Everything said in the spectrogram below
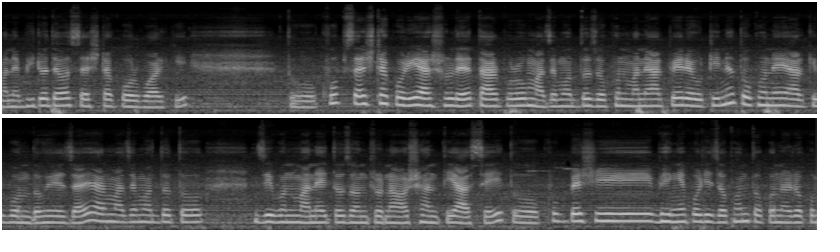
মানে ভিডিও দেওয়ার চেষ্টা করব আর কি। তো খুব চেষ্টা করি আসলে। তারপরেও মাঝে মধ্যে যখন মানে আর পেরে উঠি না, তখনই আর কি বন্ধ হয়ে যায়। আর মাঝে মধ্যে তো জীবন মানেই তো যন্ত্রণা, অশান্তি আছেই। তো খুব বেশি ভেঙে পড়ি যখন, তখন ওইরকম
